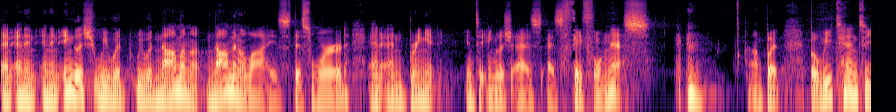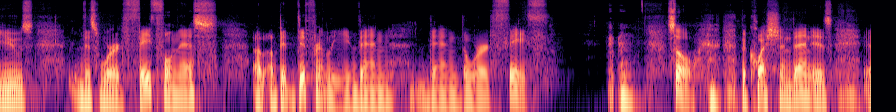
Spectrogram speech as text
and and, in, and in English, we would, we would nominal, nominalize this word and, and bring it into English as, as faithfulness. uh, but, but we tend to use this word faithfulness a, a bit differently than, than the word faith. so, the question then is uh,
